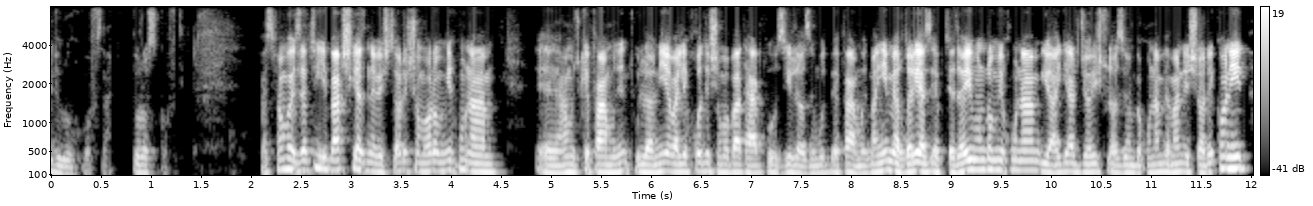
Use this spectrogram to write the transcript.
دروغ گفتن درست گفتید. پس من با یه بخشی از نوشتار شما رو می‌خونم. همونجور که فرمودین طولانیه ولی خود شما بعد هر توضیح لازم بود بفرمایید. من یه مقداری از ابتدای اون رو می‌خونم یا اگر جایش لازم بخونم به من اشاره کنید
